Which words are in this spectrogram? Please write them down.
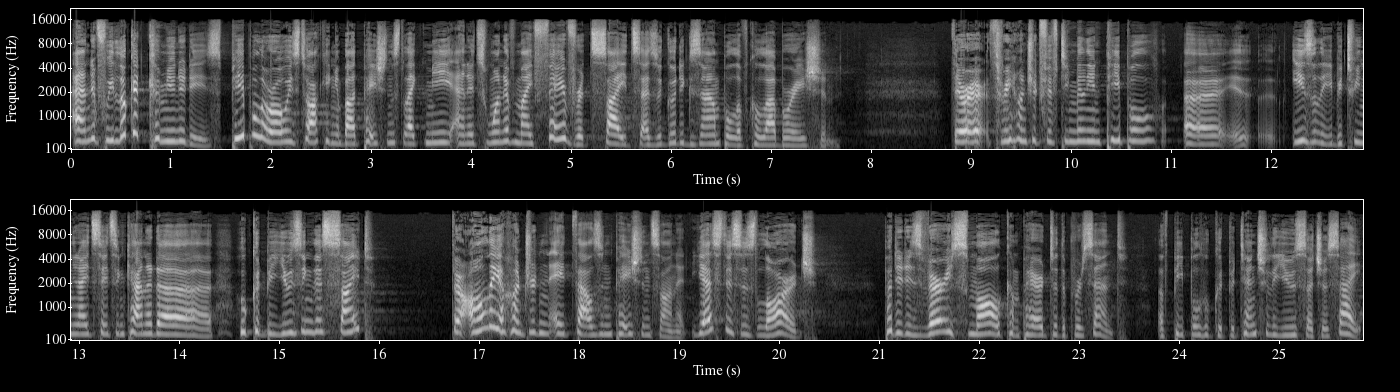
And if we look at communities, people are always talking about PatientsLikeMe, and it's one of my favorite sites as a good example of collaboration. There are 350 million people uh, easily between the United States and Canada uh, who could be using this site. There are only 108,000 patients on it. Yes, this is large, but it is very small compared to the percent of people who could potentially use such a site.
